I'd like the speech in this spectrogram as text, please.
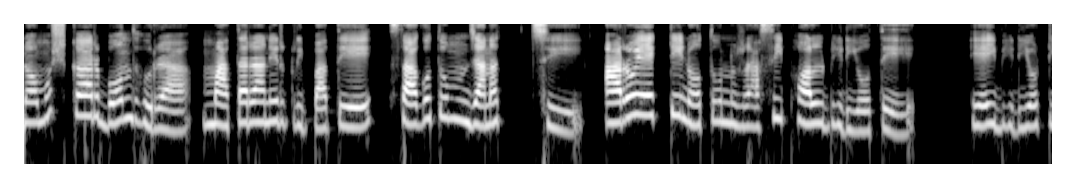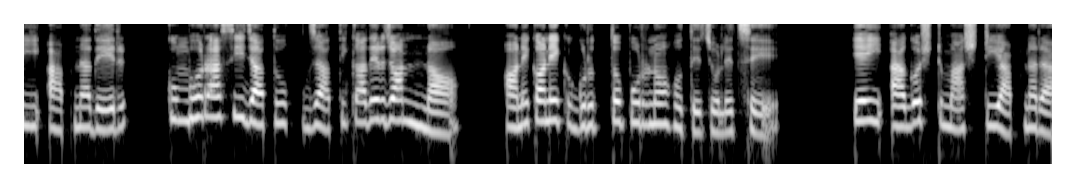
নমস্কার বন্ধুরা, মাতারানীর কৃপাতে স্বাগতম জানাচ্ছি আরও একটি নতুন রাশিফল ভিডিওতে। এই ভিডিওটি আপনাদের কুম্ভ রাশি জাতক জাতিকাদের জন্য অনেক অনেক গুরুত্বপূর্ণ হতে চলেছে। এই আগস্ট মাসটি আপনারা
